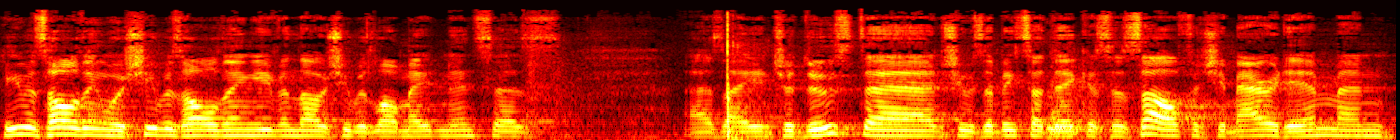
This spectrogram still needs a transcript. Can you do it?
he was holding, where she was holding, even though she was low maintenance, as, as I introduced, and she was a big tzaddikus herself, and she married him, and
